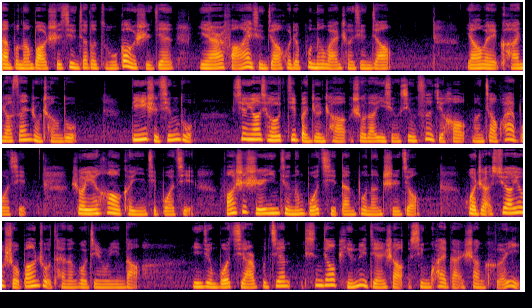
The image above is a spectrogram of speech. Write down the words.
但不能保持性交的足够时间，因而妨碍性交或者不能完成性交。阳痿可按照三种程度：第一是轻度，性要求基本正常，受到异性性刺激后能较快勃起，手淫后可引起勃起，房事时阴茎能勃起但不能持久，或者需要用手帮助才能够进入阴道，阴茎勃起而不坚，性交频率减少，性快感尚可以。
